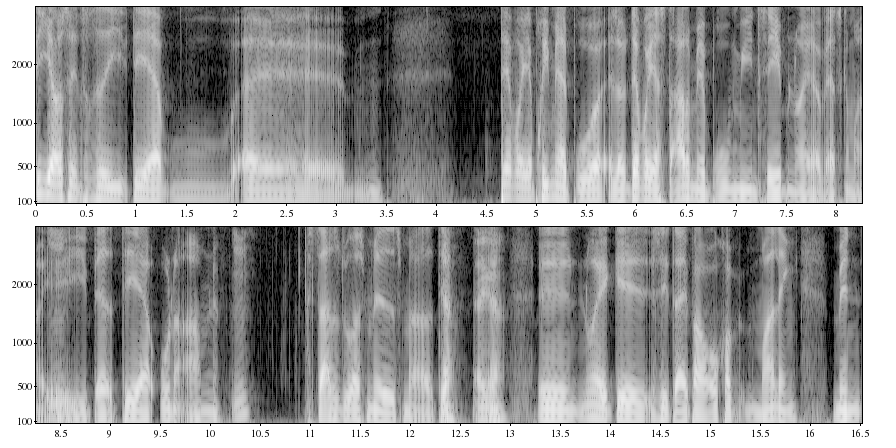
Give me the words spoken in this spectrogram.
det jeg også er interesseret i, det er, øh, der hvor jeg primært bruger, eller der hvor jeg starter med at bruge min sæbe, når jeg vasker mig mm. i bad, det er under armene. Mm. Startede du også med smøret der? Ja, jeg Ja. Øh, nu har jeg ikke øh, set dig bare overkrop meget længe, men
